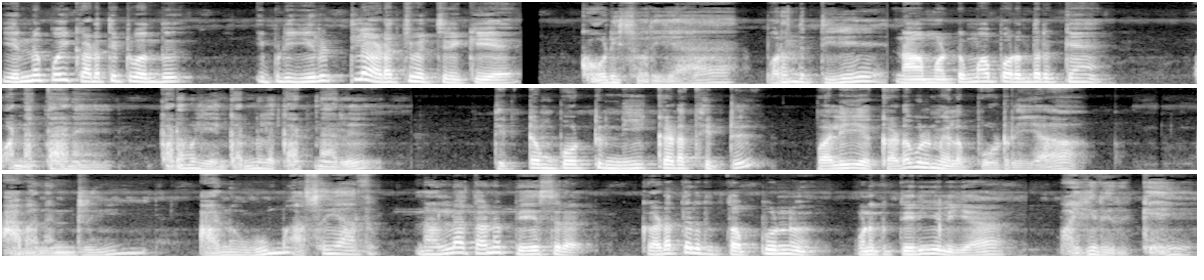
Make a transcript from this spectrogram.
என்ன போய் கடத்திட்டு வந்து இப்படி இருட்டில் அடைச்சி வச்சிருக்கியே? கோடீஸ்வரியா பிறந்துட்டியே? நான் மட்டுமா பிறந்திருக்கேன்? உன்னைத்தானே கடவுள் என் கண்ணில் காட்டினாரு. திட்டம் போட்டு நீ கடத்திட்டு பழிய கடவுள் மேலே போடுறியா? அவனன்றி அணுவும் அசையாது. நல்லா தானே பேசுகிற கடத்துறது தப்புன்னு. உனக்கு தெரியலையா? வயிறு இருக்கே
